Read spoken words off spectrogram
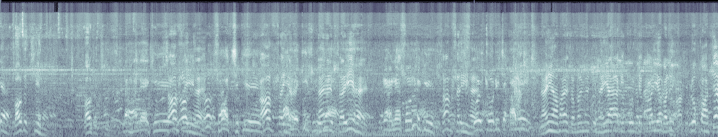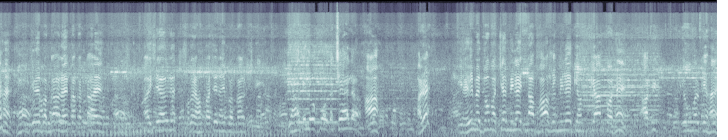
हाँ, है बहुत अच्छी है बहुत अच्छी पहले की सब सही है स्वच्छ की सब सही है की नहीं नहीं सही है रहने सोने की सब सही है कोई चोरी चकारी नहीं हमारे समझ में तो नहीं आया कि चोरी चकारी है भले लोग कहते हैं हाँ। ये बंगाल है कलकत्ता है हाँ। ऐसे मगर हम कहते नहीं बंगाल यहाँ के लोग बहुत अच्छे हैं ना हाँ अरे यही में दो बच्चे मिले इतना भाव से मिले कि हम क्या कहें आखिर ये उम्र के हैं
